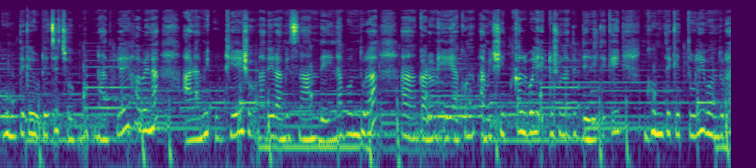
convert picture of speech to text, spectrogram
ঘুম থেকে উঠেছে, চোখ মুখ না ধুলেই হবে না। আর আমি উঠেই সোনাদের আমি স্নান দেই না বন্ধুরা কারণ এই এখন আমি শীতকাল বলে একটু সোনাদের দেরি থেকেই ঘুম থেকে তুলি বন্ধুরা।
